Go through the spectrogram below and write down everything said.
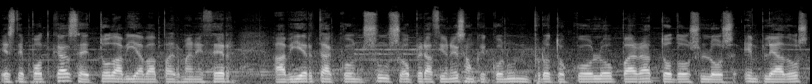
este podcast eh, todavía va a permanecer abierta con sus operaciones, aunque con un protocolo para todos los empleados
